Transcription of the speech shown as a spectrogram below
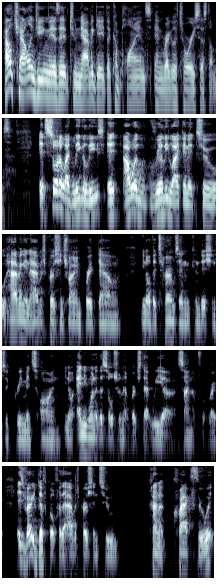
How challenging is it to navigate the compliance and regulatory systems? it's sort of like legalese. It I would really liken it to having an average person try and break down, you know, the terms and conditions agreements on, you know, any one of the social networks that we uh, sign up for. Right? It's very difficult for the average person to kind of crack through it.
